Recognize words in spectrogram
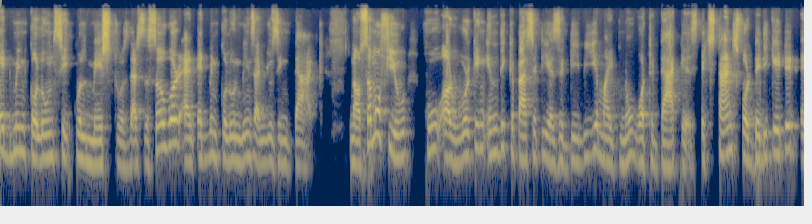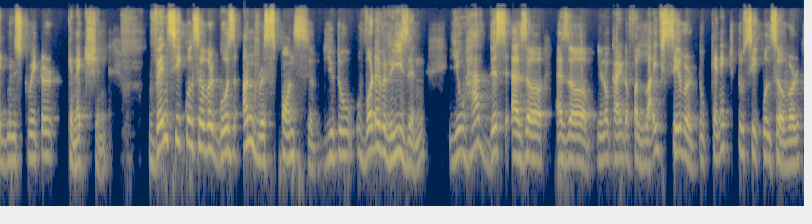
admin colon SQL maestros, that's the server, and admin colon means I'm using DAC. Now, some of you who are working in the capacity as a DBA might know what a DAC is. It stands for Dedicated Administrator Connection. When SQL Server goes unresponsive due to whatever reason, you have this as a as a you know kind of a lifesaver to connect to SQL Server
